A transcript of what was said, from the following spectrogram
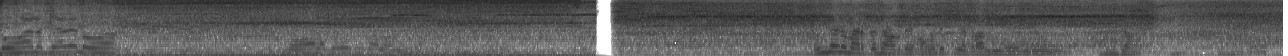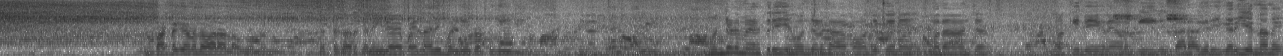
ਲੋਹਾ ਲੱਗਿਆ ਵੇ ਲੋਹਾ। ਲੋਹਾ ਲੱਗਿਆ ਸ਼ੀਸ਼ਾ ਲਾਵੇ ਉਹਨਾਂ ਮਾਰਕ ਸਾਹਿਬ ਤੇ ਪਹੁੰਚ ਚੁੱਕੀ ਹੈ ਟਰਾਲੀ ਨੇ ਵੀਰੋ। ਸਮਝਾਉਣਾ ਵੱਢ ਕੇ ਹੁਣ ਦੁਬਾਰਾ ਲਾਓ ਇਹਨਾਂ ਨੂੰ ਸੈੱਟ ਕਰਕੇ, ਨਹੀਂ ਤੇ ਪਹਿਲਾਂ ਦੀ ਬਿਲਡਿੰਗ ਟੁੱਟ ਗਈ ਸੀ। ਹੁੰਜਣ ਮਿਸਤਰੀ ਜੀ ਹੁੰਜਣ ਸਾਹਿਬ ਪਹੁੰਚ ਚੁੱਕੇ ਨੇ ਮੈਦਾਨ 'ਚ। ਬਾਕੀ ਦੇਖਦੇ ਹਾਂ ਹੁਣ ਕੀ ਕਾਰਾਗਰੀ ਕਰੀ ਇਹਨਾਂ ਨੇ।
